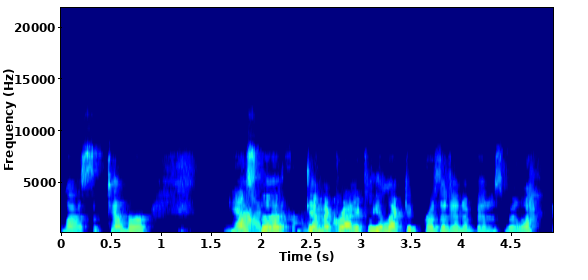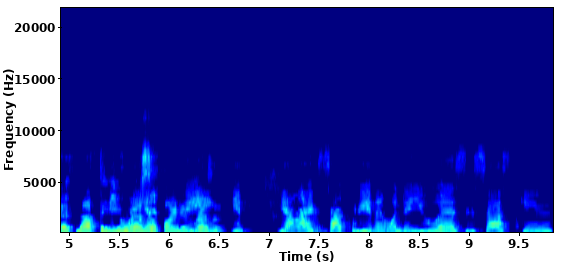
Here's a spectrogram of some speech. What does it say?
last September. Yeah, as the democratically elected president of Venezuela, if not the US appointed president. If yeah, exactly. Even when the US is asking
